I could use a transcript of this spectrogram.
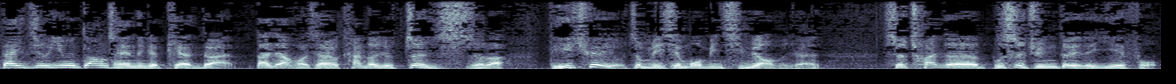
但就因为刚才那个片段，大家好像又看到就证实了，的确有这么一些莫名其妙的人，是穿着不是军队的衣服，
